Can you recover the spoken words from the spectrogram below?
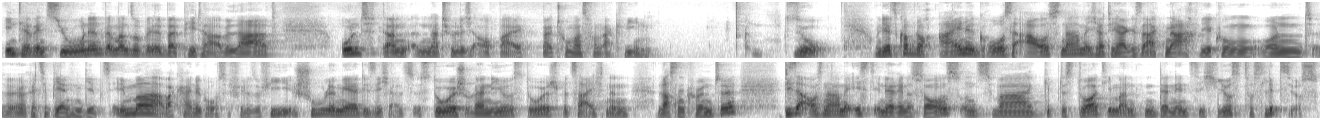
Interventionen, wenn man so will, bei Peter Abelard und dann natürlich auch bei, bei Thomas von Aquin. So, und jetzt kommt noch eine große Ausnahme. Ich hatte ja gesagt, Nachwirkungen und äh, Rezipienten gibt's immer, aber keine große Philosophie-Schule mehr, die sich als stoisch oder neostoisch bezeichnen lassen könnte. Diese Ausnahme ist in der Renaissance und zwar gibt es dort jemanden, der nennt sich Justus Lipsius.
